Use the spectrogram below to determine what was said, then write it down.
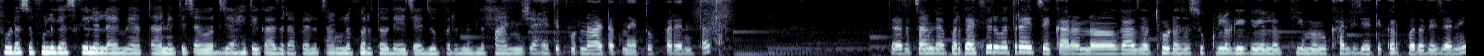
थोडंसं फुल गॅस केलेलं आहे मी आता आणि त्याच्यावर जे आहे ते गाजर आपल्याला चांगलं परतव द्यायचं आहे. जोपर्यंत मधलं पाणी जे आहे ते पूर्ण आटत नाही तोपर्यंत. तर आता चांगल्या प्रकारे फिरवत राहायचंय कारण गाजर थोडंसं सुकलं की गेलं की मग खाली जे आहे ते करपतं त्याच्याने.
